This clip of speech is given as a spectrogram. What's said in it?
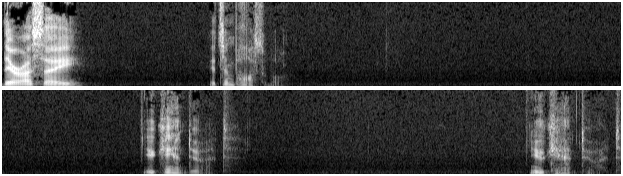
dare I say, it's impossible. You can't do it. You can't do it.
